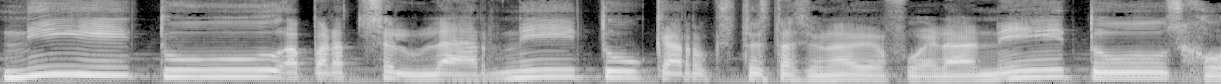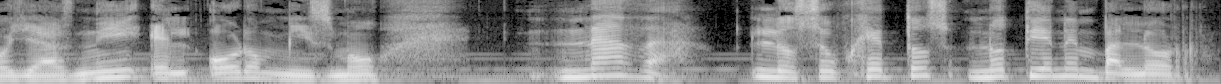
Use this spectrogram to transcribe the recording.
Ni tu aparato celular, ni tu carro que está estacionado afuera, ni tus joyas, ni el oro mismo. Nada. Los objetos no tienen valor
